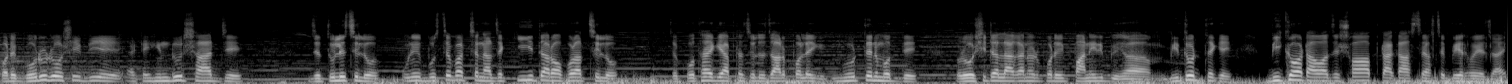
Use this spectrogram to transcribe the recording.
পরে গরু রশি দিয়ে একটা হিন্দুর সাহায্যে যে তুলেছিল, উনি বুঝতে পারছেন না যে কী তার অপরাধ ছিল। যে কোথায় গ্যাপটা ছিল যার ফলে মুহূর্তের মধ্যে রশিটা লাগানোর পরে পানির ভিতর থেকে বিকট আওয়াজে সব টাকা আস্তে আস্তে বের হয়ে যায়।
